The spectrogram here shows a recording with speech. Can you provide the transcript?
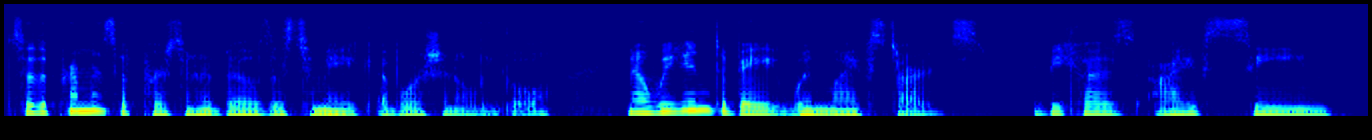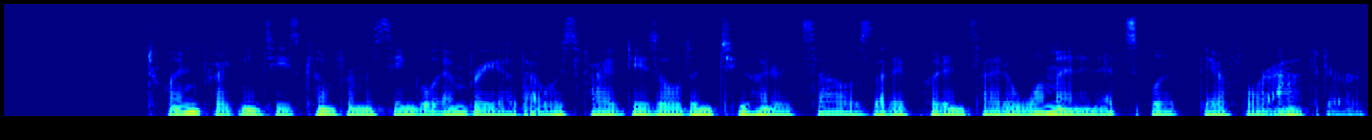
So, the premise of personhood bills is to make abortion illegal. Now, we can debate when life starts because I've seen twin pregnancies come from a single embryo that was five days old and 200 cells that I put inside a woman and it split therefore after.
